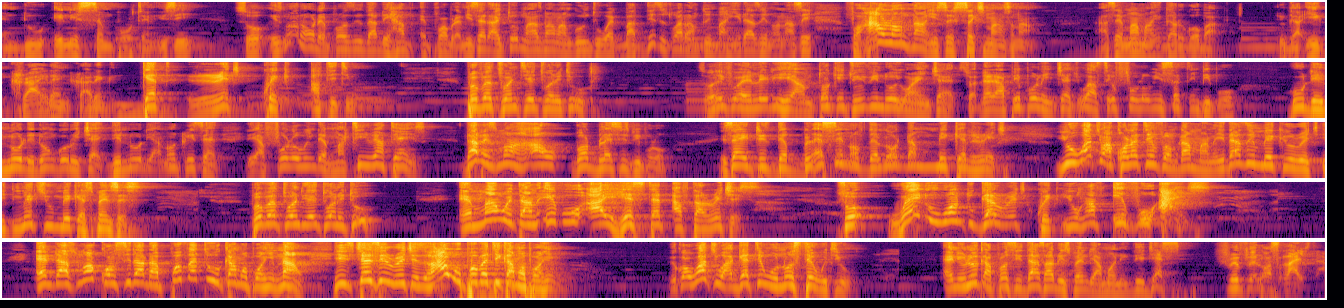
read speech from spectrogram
and do any simple thing. You see? So it's not all the process that they have a problem. He said, I told my husband I'm going to work, but this is what I'm doing, but he doesn't know. And I say, For how long now? He says, Six months now. I said, Mama, you got to go back. You got he cried and cried. And, Get rich quick attitude. Proverbs 28 22. So if you're a lady here, I'm talking to you even though you are in church. So there are people in church who are still following certain people who they know they don't go to church. They know they are not Christians. They are following the material things. That is not how God blesses people. He said, It is the blessing of the Lord that make it rich. You what you are collecting from that man, it doesn't make you rich, it makes you make expenses. Proverbs 28 22. A man with an evil eye hasted after riches. So when you want to get rich quick, you have evil eyes. and does not consider that poverty will come upon him. Now, he's chasing riches. How will poverty come upon him? Because what you are getting will not stay with you. And you look at prostitutes, that's how they spend their money. They just frivolous lifestyle.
